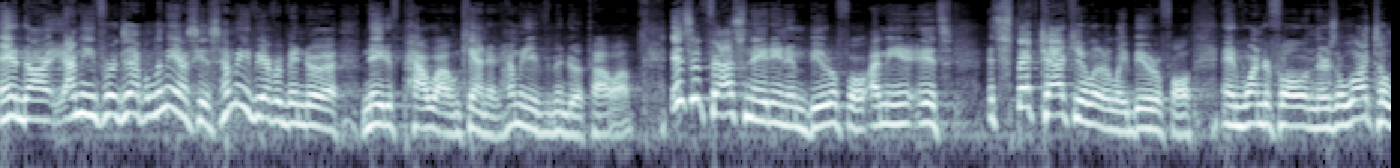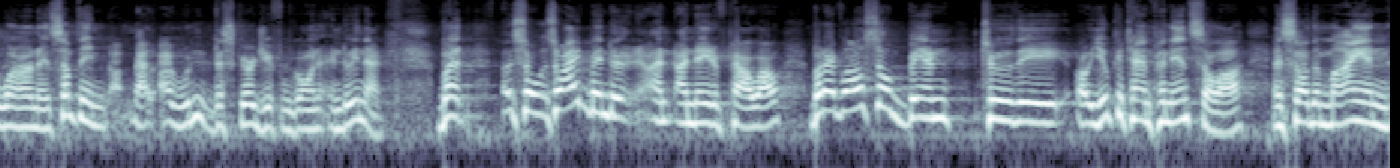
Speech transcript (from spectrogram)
And uh, I mean, for example, let me ask you this. How many of you have ever been to a native powwow in Canada? How many of you have been to a powwow? It's a fascinating and beautiful, I mean, it's, it's spectacularly beautiful and wonderful, and there's a lot to learn. It's something I, I wouldn't discourage you from going and doing that. But so, so I've been to a, a native powwow, but I've also been to the uh, Yucatan Peninsula and saw the Mayan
